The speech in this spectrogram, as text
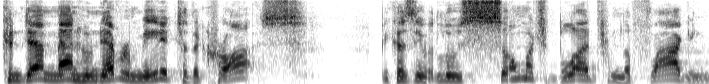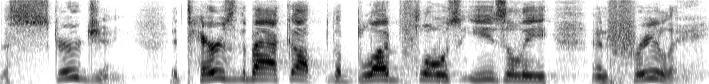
condemned men who never made it to the cross because they would lose so much blood from the flogging, the scourging. It tears the back up, the blood flows easily and freely.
